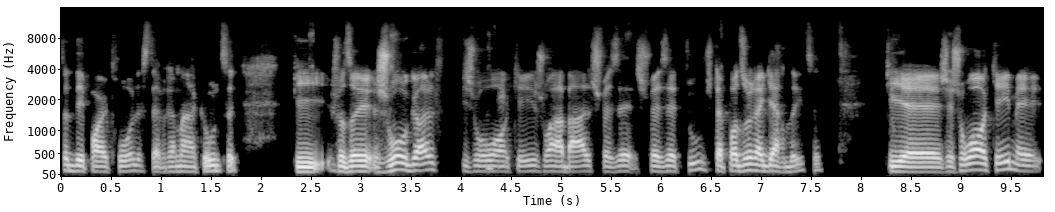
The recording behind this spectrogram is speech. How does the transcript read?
tout des par 3, c'était vraiment cool, tu sais. Puis, je veux dire, je jouais au golf, puis je jouais au hockey, je jouais à la balle, je faisais, je faisais tout. J'étais pas dur à garder, tu sais. Puis euh, j'ai joué au hockey, mais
